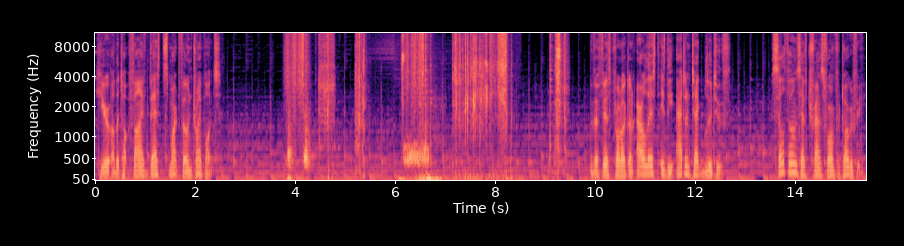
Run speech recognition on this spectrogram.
here are the top 5 best smartphone tripods. The fifth product on our list is the ATUMTEK Bluetooth. Cell phones have transformed photography.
